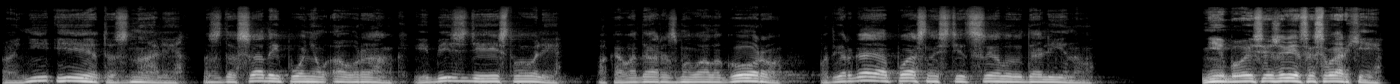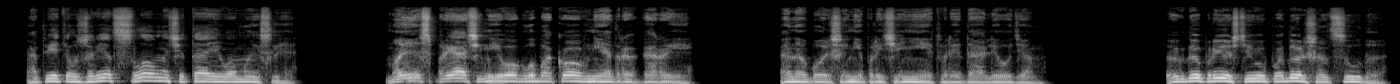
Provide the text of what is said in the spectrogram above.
Они и это знали. С досадой понял Ауранг. И бездействовали, пока вода размывала гору, подвергая опасности целую долину. «Не бойся, жрец Исвархи!» — ответил жрец, словно читая его мысли. «Мы спрячем его глубоко в недрах горы. Оно больше не причинит вреда людям». «Тогда прячьте его подальше отсюда»,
